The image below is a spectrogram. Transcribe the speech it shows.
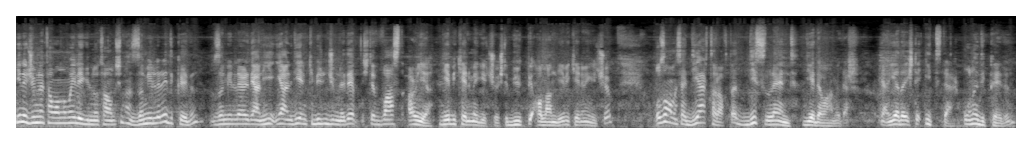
yine cümle tamamlama ile ilgili not almışım. Ha, zamirlere dikkat edin. Zamirler yani yani diyelim ki birinci cümlede işte vast area diye bir kelime geçiyor. İşte büyük bir alan diye bir kelime geçiyor. O zaman mesela diğer tarafta this land diye devam eder. Yani ya da işte it der. Ona dikkat edin.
